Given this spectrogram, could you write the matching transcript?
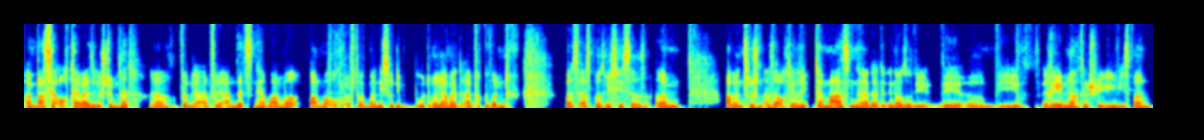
Ähm, was ja auch teilweise gestimmt hat. Ja, von den, von den Ansätzen her waren wir, waren wir auch öfter mal nicht so die gute, wir haben halt einfach gewonnen, was erstmal das Wichtigste ist. Ähm, aber inzwischen, also auch der Enrique der Maaßen, ja, der hatte genauso wie, wie, äh, wie Reben nach dem Spiel gegen Wiesbaden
